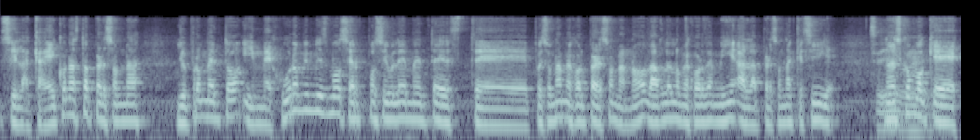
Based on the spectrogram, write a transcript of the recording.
si la cagué con esta persona, yo prometo y me juro a mí mismo ser posiblemente este, pues una mejor persona, ¿no? Darle lo mejor de mí a la persona que sigue. Sí, no es como güey. que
